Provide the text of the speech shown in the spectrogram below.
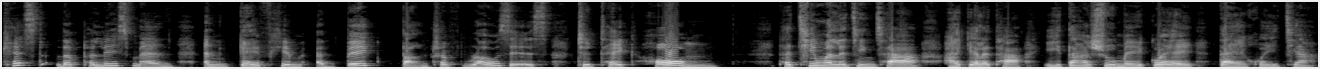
kissed the policeman and gave him a big bunch of roses to take home. 她亲吻了警察，还给了他一大束玫瑰带回家。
